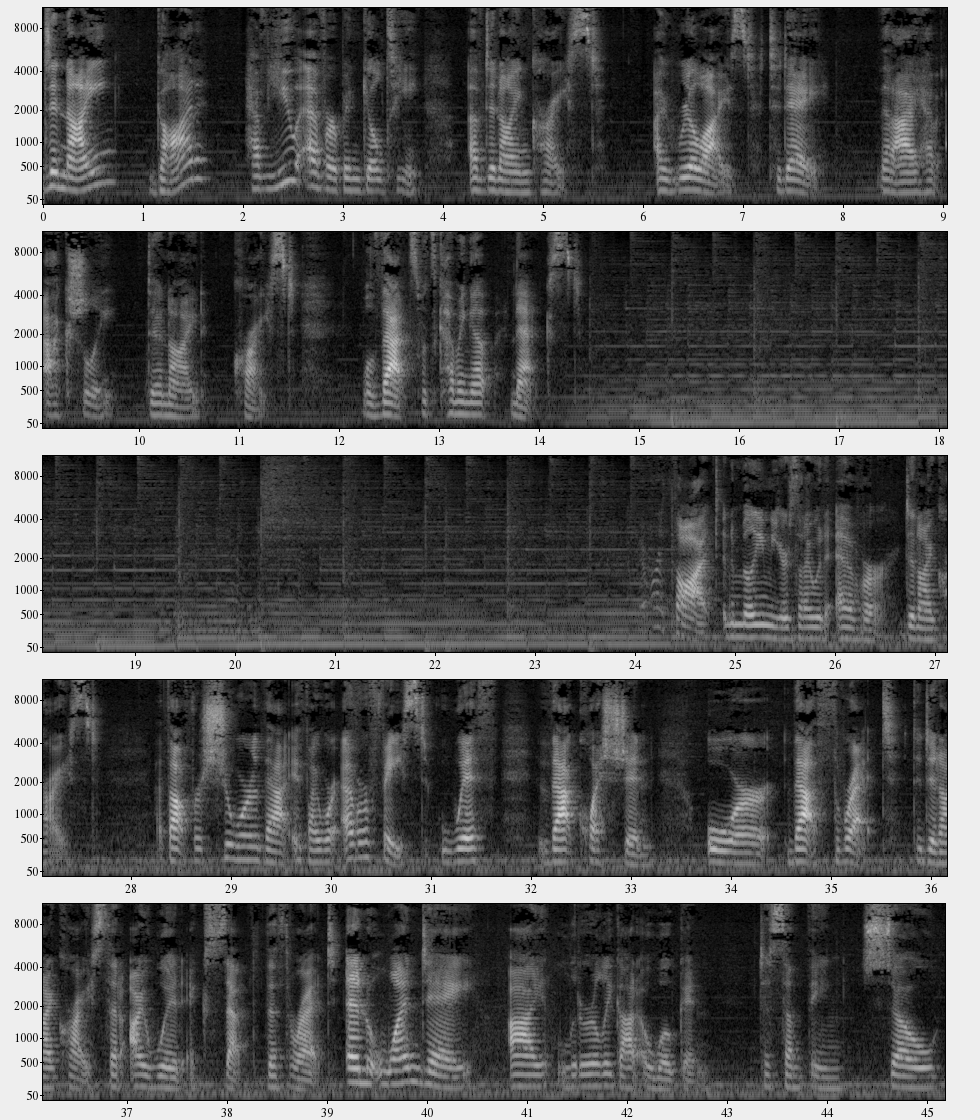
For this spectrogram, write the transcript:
denying God? Have you ever been guilty of denying Christ? I realized today that I have actually denied Christ. Well, that's what's coming up next. Never thought in a million years that I would ever deny Christ. I thought for sure that if I were ever faced with that question or that threat to deny Christ, that I would accept the threat. And one day, I literally got awoken to something so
